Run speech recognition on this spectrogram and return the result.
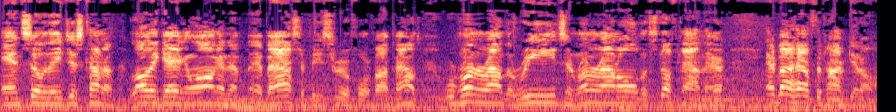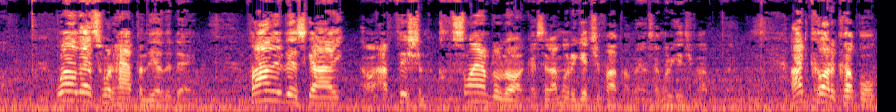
And so they just kind of lollygagging along, and the bass, if he's three or four or five pounds, will run around the reeds and run around all the stuff down there, and about half the time get off. Well, that's what happened the other day. Finally, this guy, I fished him, slammed till dark. I said, I'm going to get you five pound bass. I'm going to get you five pound bass. I'd caught a couple,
